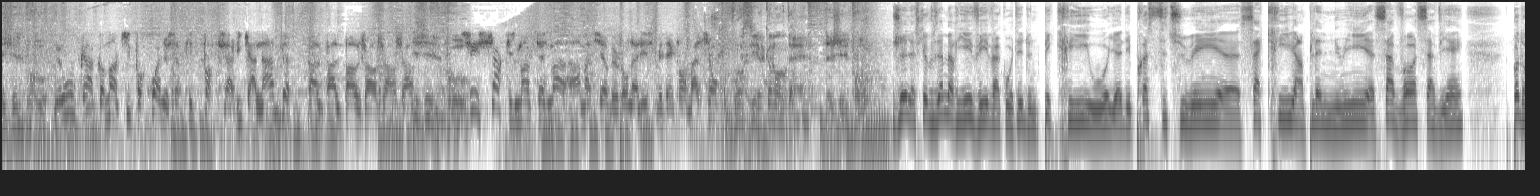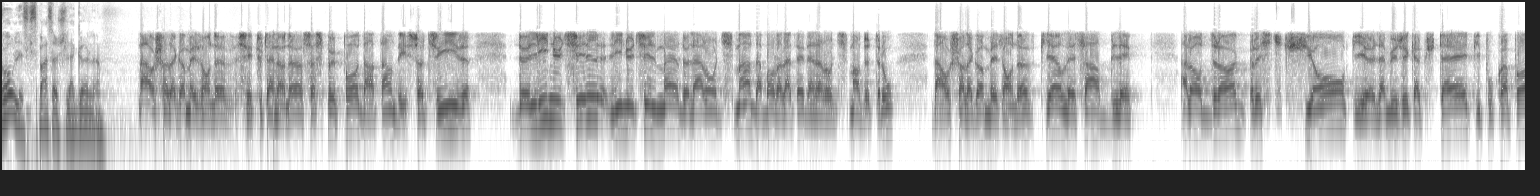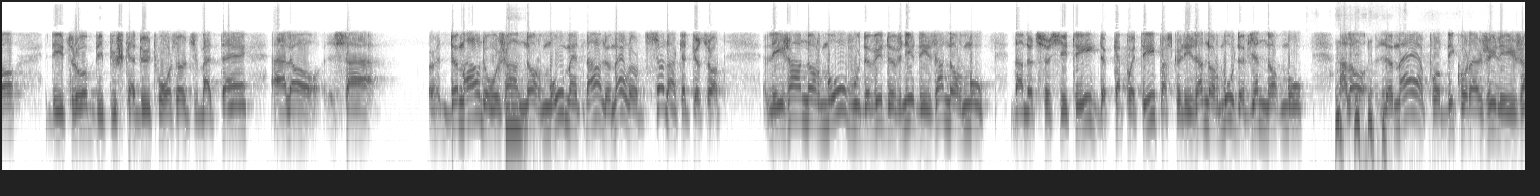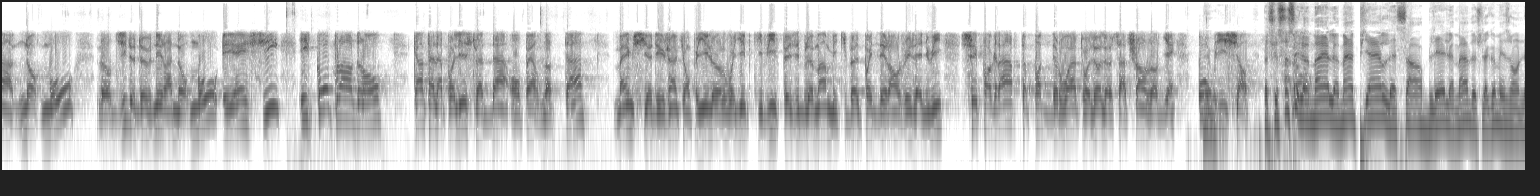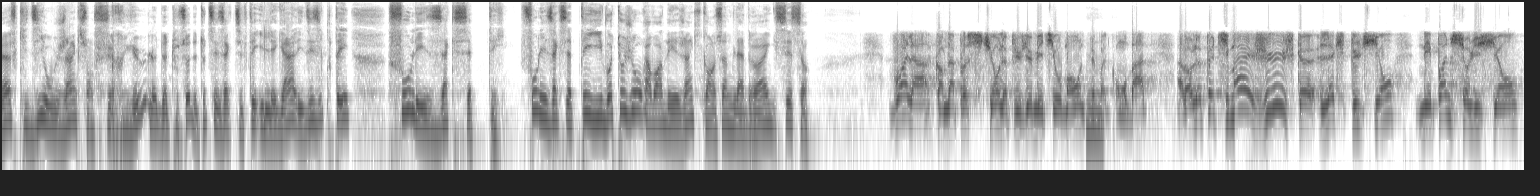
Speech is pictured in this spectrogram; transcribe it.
Gilles Proulx. Le où, quand, comment, qui, pourquoi ne s'applique pas sa ricanade? Parle, parle, parle, genre, genre, genre. Gilles Proulx. C'est ça qu'il manque tellement en matière de journalisme et d'information. Voici le commentaire de Gilles Proulx. Gilles, est-ce que vous aimeriez vivre à côté d'une piquerie où il y a des prostituées, euh, ça crie en pleine nuit, euh, ça va, ça vient? Pas drôle ce qui se passe à Schlaga, là. Dans Hochelaga Maisonneuve, c'est tout un honneur. Ça se peut pas d'entendre des sottises de l'inutile, l'inutile maire de l'arrondissement, d'abord à la tête d'un arrondissement de trop, dans Hochelaga Maisonneuve, Pierre Lessard Blais. Alors, drogue, prostitution, puis euh, la musique à tue-tête, puis pourquoi pas, des troubles, puis jusqu'à deux, trois heures du matin. Alors, ça euh, demande aux gens normaux maintenant, le maire leur dit ça en quelque sorte. Les gens normaux, vous devez devenir des anormaux dans notre société, de capoter parce que les anormaux deviennent normaux. Alors, le maire, pour décourager les gens normaux, leur dit de devenir anormaux et ainsi, ils comprendront. Quant à la police là-dedans, on perd notre temps même s'il y a des gens qui ont payé leur loyer et qui vivent paisiblement mais qui veulent pas être dérangés la nuit, c'est pas grave, t'as pas de droit, toi là, là ça te change rien. Ben Oublie ça. Parce que ça, c'est le maire, le maire Pierre Lessard-Blais, le maire de Schlaga Maisonneuve, qui dit aux gens qui sont furieux là, de tout ça, de toutes ces activités illégales, ils disent, écoutez, faut les accepter. Faut les accepter. Il va toujours avoir des gens qui consomment de la drogue, c'est ça. Voilà, comme la prostitution, le plus vieux métier au monde, ne peut Mm. pas le combattre. Alors le petit maire juge que l'expulsion n'est pas une solution.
